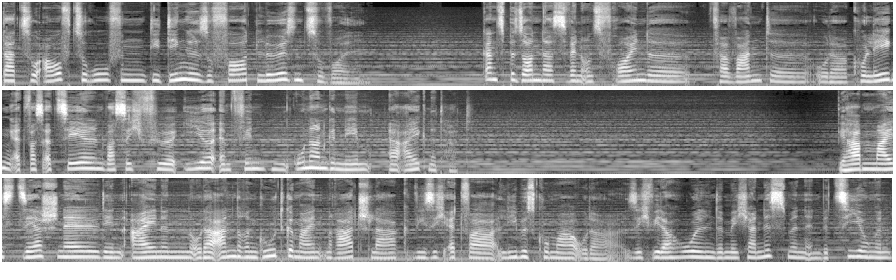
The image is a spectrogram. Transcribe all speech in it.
dazu aufzurufen, die Dinge sofort lösen zu wollen Ganz besonders, wenn uns Freunde, Verwandte oder Kollegen etwas erzählen, was sich für ihr Empfinden unangenehm ereignet hat. Wir haben meist sehr schnell den einen oder anderen gut gemeinten Ratschlag, wie sich etwa Liebeskummer oder sich wiederholende Mechanismen in Beziehungen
